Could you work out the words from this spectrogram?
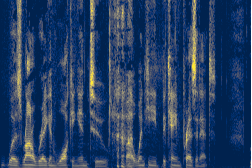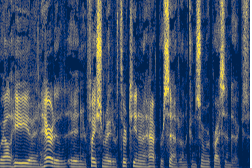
was Ronald Reagan walking into uh, when he became president? Well, he uh, inherited an inflation rate of 13.5% on the Consumer Price Index.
